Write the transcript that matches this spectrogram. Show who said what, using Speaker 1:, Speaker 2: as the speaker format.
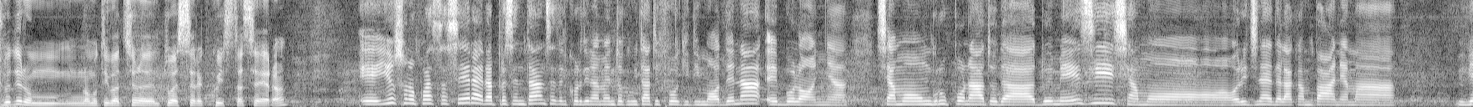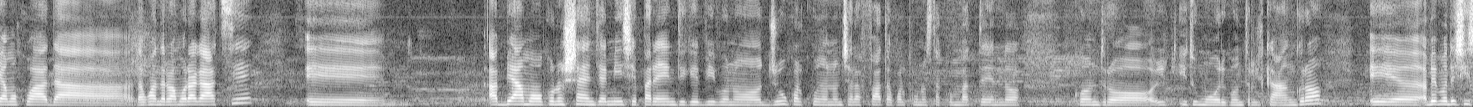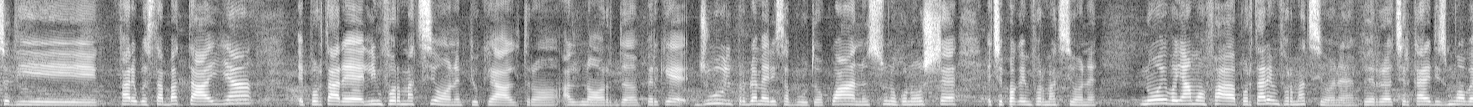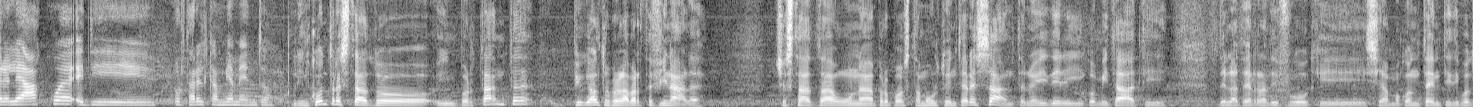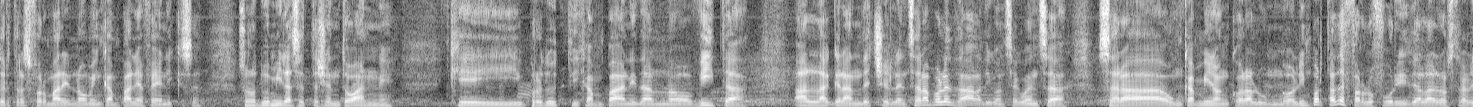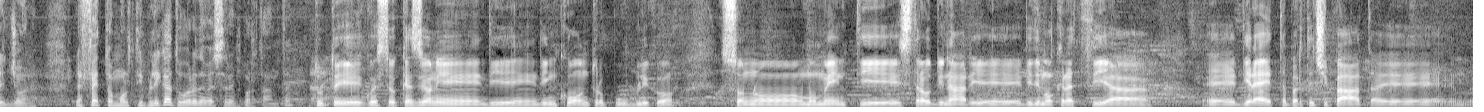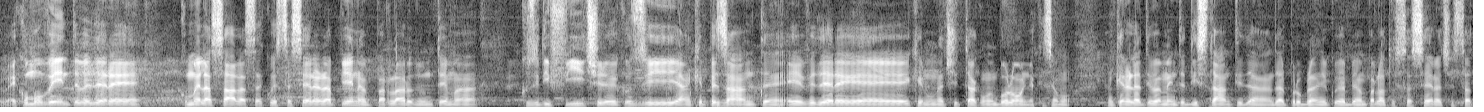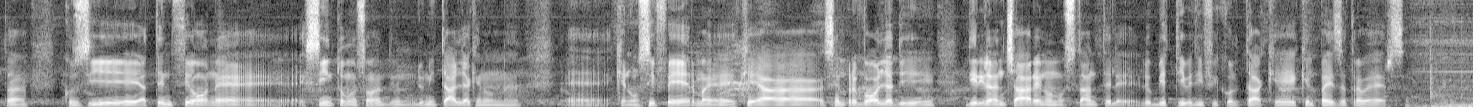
Speaker 1: puoi dire una motivazione del tuo essere qui stasera?
Speaker 2: E io sono qua stasera in rappresentanza del coordinamento Comitati Fuochi di Modena e Bologna. Siamo un gruppo nato da due mesi, siamo originari della Campania ma viviamo qua da, da quando eravamo ragazzi e abbiamo conoscenti, amici e parenti che vivono giù, qualcuno non ce l'ha fatta, qualcuno sta combattendo contro i tumori, contro il cancro e eh, abbiamo deciso di fare questa battaglia e portare l'informazione più che altro al nord, perché giù il problema è risaputo, qua nessuno conosce e c'è poca informazione. Noi vogliamo portare informazione per cercare di smuovere le acque e di portare il cambiamento.
Speaker 3: L'incontro è stato importante più che altro per la parte finale, c'è stata una proposta molto interessante, noi dei comitati della Terra dei Fuochi siamo contenti di poter trasformare il nome in Campania Phoenix, sono 2700 anni che i prodotti campani danno vita alla grande eccellenza napoletana, di conseguenza sarà un cammino ancora lungo. L'importante è farlo fuori dalla nostra regione, l'effetto moltiplicatore deve essere importante.
Speaker 4: Tutte queste occasioni di, di incontro pubblico sono momenti straordinari di democrazia eh, diretta, partecipata, e, è commovente vedere come la sala questa sera era piena e parlare di un tema così difficile, così anche pesante e vedere che in una città come Bologna, che siamo anche relativamente distanti da, dal problema di cui abbiamo parlato stasera, c'è stata così attenzione, è, sintomo insomma, di, un'Italia che, eh, che, non si ferma e che ha sempre voglia di, di rilanciare nonostante le, le obiettive difficoltà che, che il Paese attraversa.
